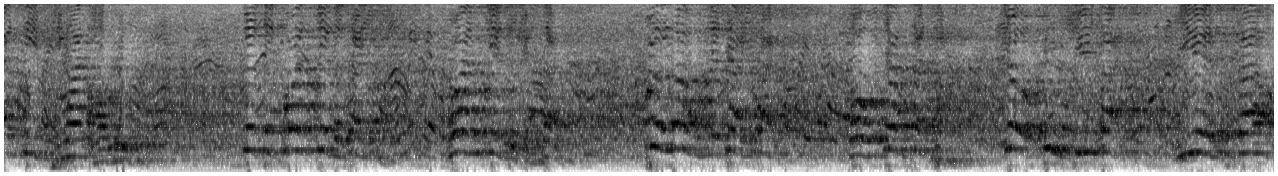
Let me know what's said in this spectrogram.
安定、平安的好日子。这是关键的战役，关键的选战，不能让我们的下一代走向战场，就必须在一月十三号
